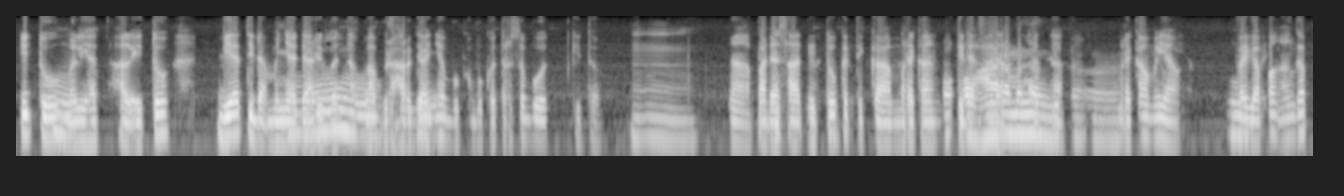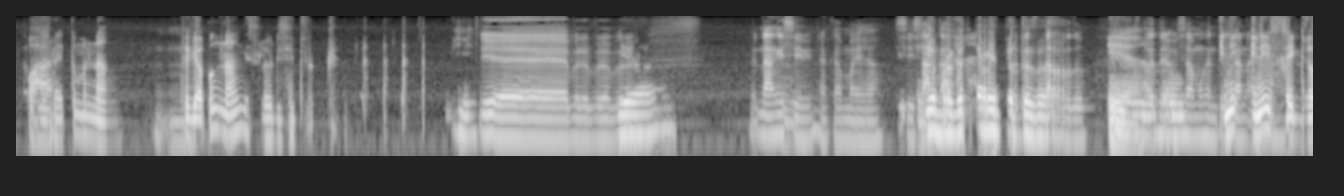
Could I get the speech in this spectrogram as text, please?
itu Hmm. melihat hal itu, dia tidak menyadari Oh, betapa berharganya buku-buku tersebut gitu. Mm-mm. Nah, pada saat itu ketika mereka Oh, tidak Ohara sadar menang gitu. Eh, mereka ya Hmm. Vegapunk anggap Ohara itu menang. Mm-mm. Vegapunk nangis loh di situ. Iya. Iya, bener-bener Iya, nangis ini nakama ya. Si dia Saka bergetar itu tuh. bergetar tuh. Iya. Oh, tidak bisa Ini menghentikan ini air. Vega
